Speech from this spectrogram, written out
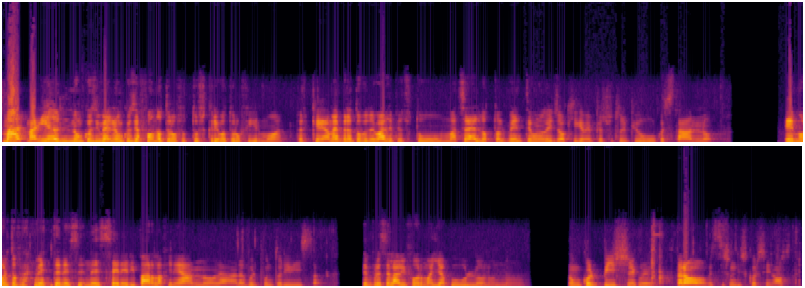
Ma, ma io non così bene, non così a fondo te lo sottoscrivo, te lo firmo, eh. perché a me Breath of the Wild è piaciuto un macello, attualmente è uno dei giochi che mi è piaciuto di più quest'anno. e molto probabilmente ne, se- ne- se ne riparla a fine anno da, da quel punto di vista. Sempre se la riforma Iacullo non, non colpisce, que- però questi sono discorsi nostri.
